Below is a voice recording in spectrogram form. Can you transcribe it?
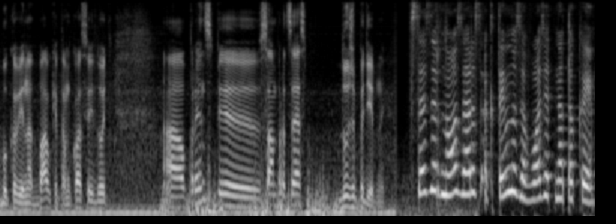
бокові надбавки, там коси йдуть. А в принципі, сам процес дуже подібний. Все зерно зараз активно завозять на токи.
